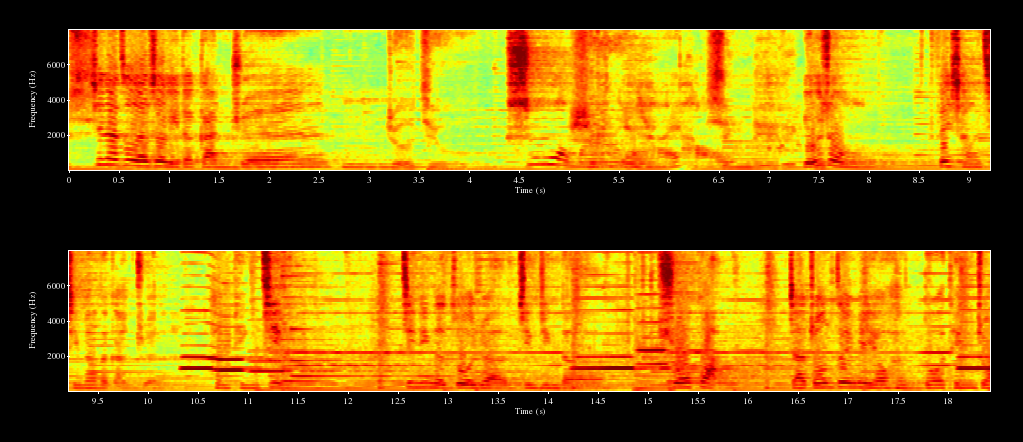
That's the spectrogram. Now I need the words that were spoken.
现在坐在这里的感觉，嗯，失落吗？也还好，有一种非常奇妙的感觉，很平静，静静的坐着，静静的说话，假装对面有很多听众。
